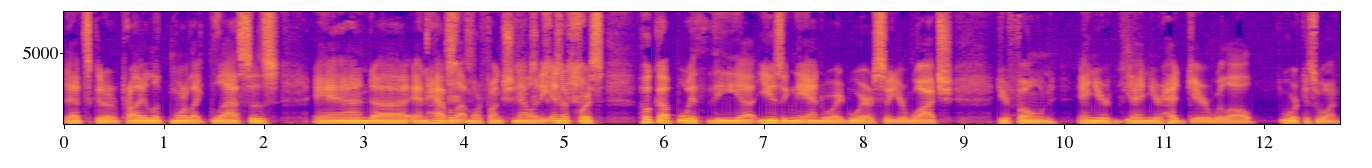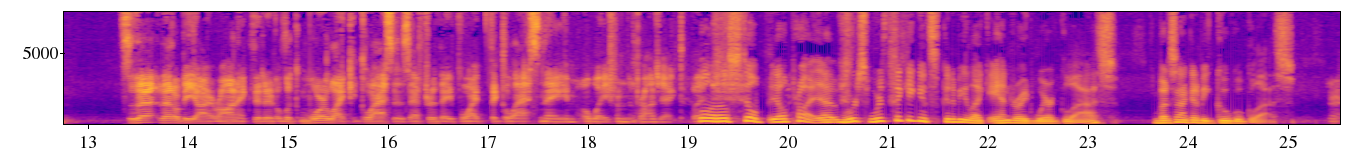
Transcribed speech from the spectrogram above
that's going to probably look more like glasses and uh, and have a lot more functionality, and of course hook up with the uh, using the Android Wear, so your watch, your phone, and your and your headgear will all work as one. So that that'll be ironic that it'll look more like glasses after they've wiped the glass name away from the project. But, well, it'll still it'll probably uh, we're we're thinking it's going to be like Android Wear Glass, but it's not going to be Google Glass. Right.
